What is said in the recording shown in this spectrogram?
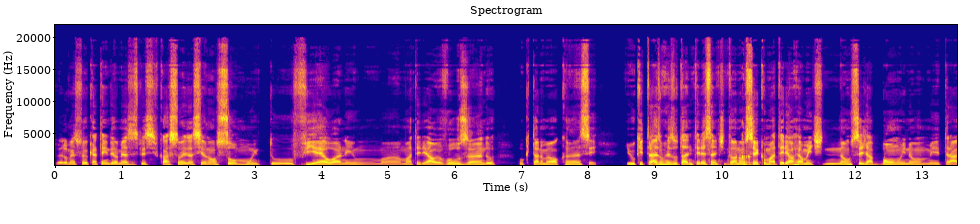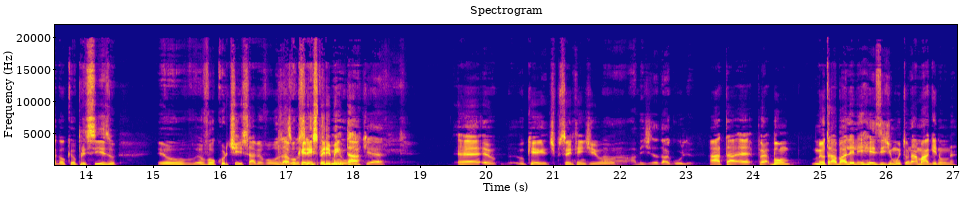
pelo menos foi o que atendeu as minhas especificações. Assim, eu não sou muito fiel a nenhum ma- material. Eu vou usando o que está no meu alcance e o que traz um resultado interessante. Então, a não ser que o material realmente não seja bom e não me traga o que eu preciso, eu, eu vou curtir, sabe? Eu vou usar, Mas vou querer experimentar. O que é É, eu, o quê? Tipo, se eu entendi o... a, a medida da agulha? Ah, tá. É, pra- bom, meu trabalho ele reside muito na Magnum, né?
